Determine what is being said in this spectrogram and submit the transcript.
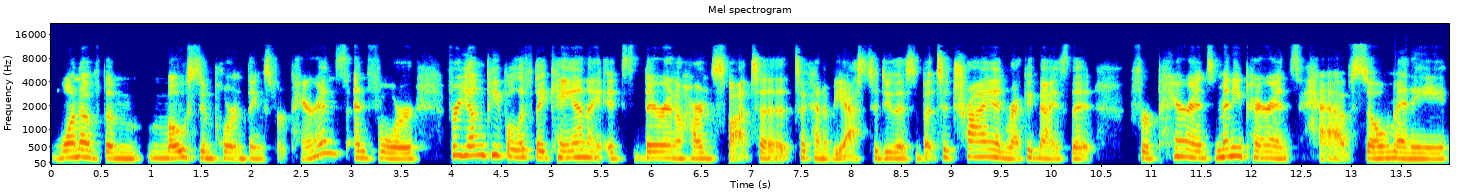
one of the most important things for parents and for for young people, if they can, I, it's they're in a hard spot to to kind of be asked to do this, but to try and recognize that for parents, many parents have so many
